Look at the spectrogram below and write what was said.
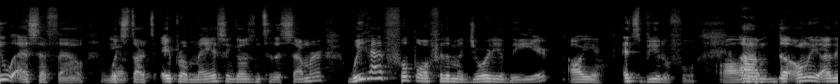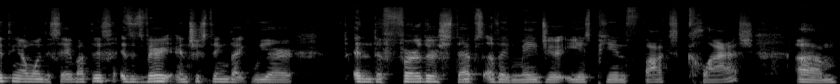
USFL, which Yep. starts April Mayish and goes into the summer, we have football for the majority of the year. all year. It's beautiful. Year. Um, the only other thing I wanted to say about this is it's very interesting. Like we are in the further steps of a major ESPN Fox clash, um,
